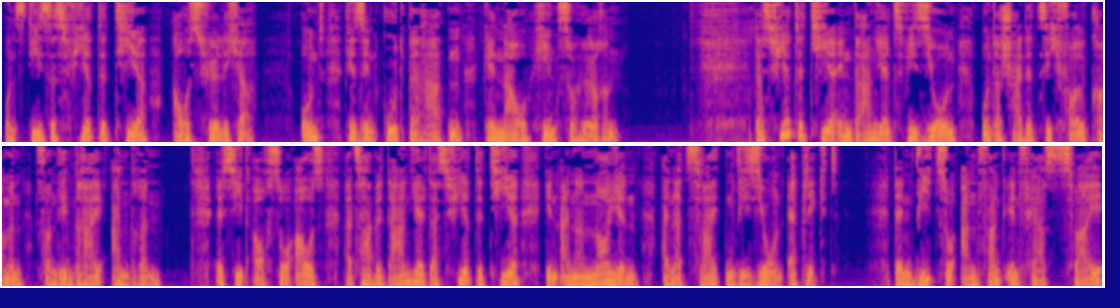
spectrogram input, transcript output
uns dieses vierte Tier ausführlicher und wir sind gut beraten, genau hinzuhören. Das vierte Tier in Daniels Vision unterscheidet sich vollkommen von den drei anderen. Es sieht auch so aus, als habe Daniel das vierte Tier in einer neuen, einer zweiten Vision erblickt. Denn wie zu Anfang in Vers 2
